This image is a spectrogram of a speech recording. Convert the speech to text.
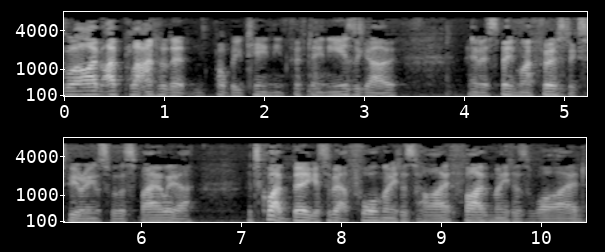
Well, I, I planted it probably 10, 15 years ago and it's been my first experience with a Espalier. It's quite big. It's about four metres high, five metres wide,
